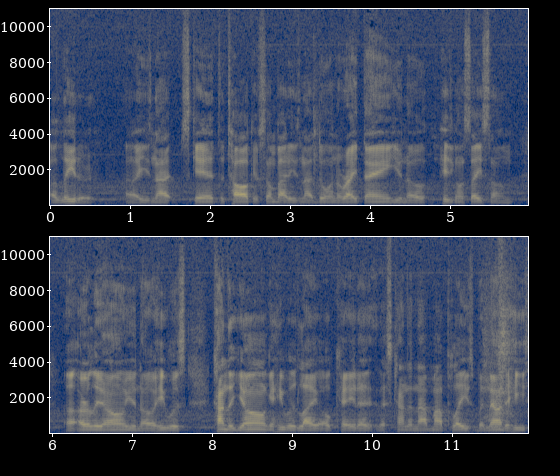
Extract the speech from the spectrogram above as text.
a leader. Uh, he's not scared to talk. If somebody's not doing the right thing, you know, he's gonna say something. Uh, earlier on, you know, he was kind of young and he was like, okay, that, that's kind of not my place. But now that he's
